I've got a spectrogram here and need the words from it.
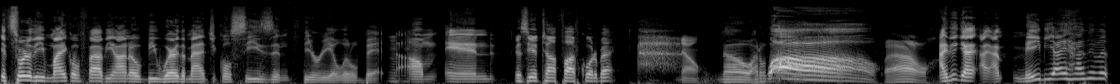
it's sort of the Michael Fabiano beware the magical season theory a little bit. Um, and Is he a top five quarterback? No, no, I don't. Wow. Wow. I think I, I maybe I have him at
